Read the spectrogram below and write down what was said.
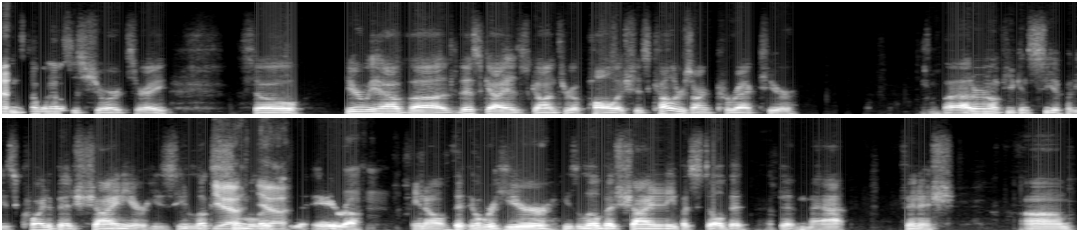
In someone else's shorts, right? So here we have uh, this guy has gone through a polish. His colors aren't correct here, but I don't know if you can see it, but he's quite a bit shinier. He's he looks Yeah, similar yeah. to the Era. You know, th- over here he's a little bit shiny, but still a bit a bit matte finish. Um,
